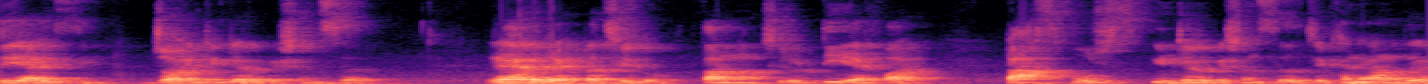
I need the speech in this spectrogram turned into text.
জেআইসি জয়েন্ট ইন্টারোগেশন সেল র্যাবের একটা ছিল, তার নাম ছিল TFI task force interrogation cell যেখানে আমাদের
